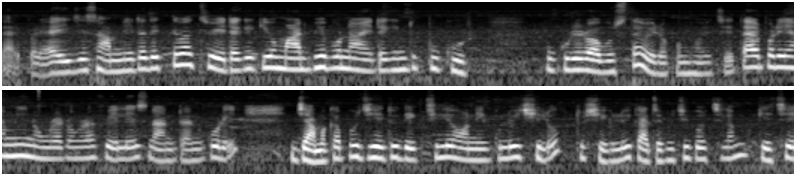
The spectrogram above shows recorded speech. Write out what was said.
তারপরে এই যে সামনে এটা দেখতে পাচ্ছ? এটাকে কেউ মাঠ ভেবো না, এটা কিন্তু পুকুর। পুকুরের অবস্থা ওই রকম হয়েছে। তারপরে আমি নোংরা টোংরা ফেলে স্নান টান করে জামা কাপড় যেহেতু দেখছিলে অনেকগুলোই ছিল, তো সেগুলোই কাচাকুচি করছিলাম, কেচে।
